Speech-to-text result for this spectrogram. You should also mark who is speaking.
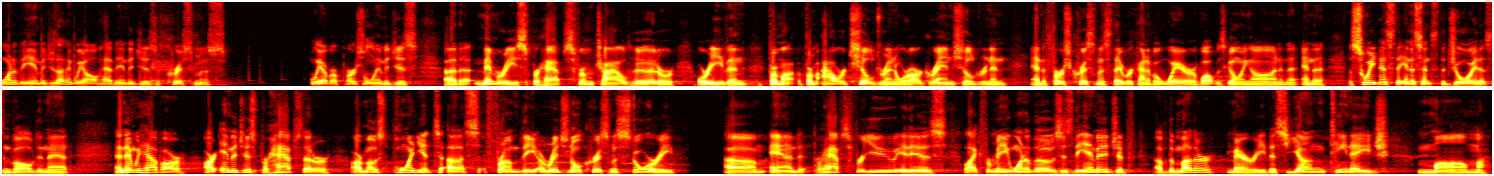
Speaker 1: one of the images, I think we all have images of Christmas. We have our personal images, uh, the memories perhaps from childhood or, or even from our, from our children or our grandchildren. And, and the first Christmas, they were kind of aware of what was going on and, the, and the, the sweetness, the innocence, the joy that's involved in that. And then we have our, our images perhaps that are, are most poignant to us from the original Christmas story. Um, and perhaps for you, it is like for me, one of those is the image of, of the mother Mary, this young teenage mom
